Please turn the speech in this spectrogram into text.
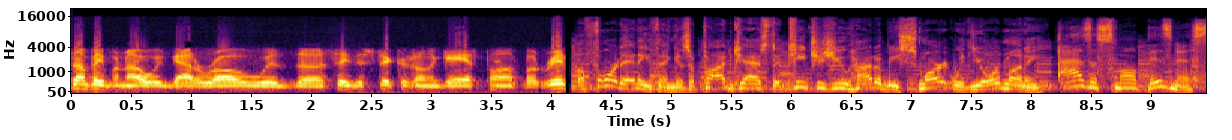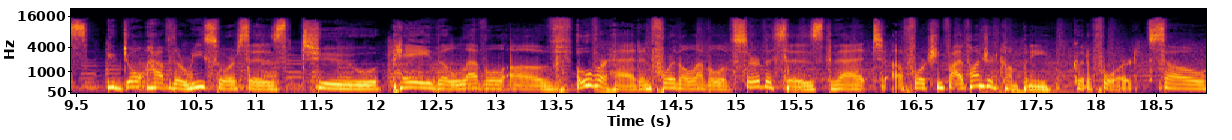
some people know we've got to roll with uh, see the stickers on the gas pump, but really, Afford Anything is a podcast that teaches you how to be smart with your money. As a small business, you don't have the resources to pay the level of overhead and for the level of services that a Fortune 500 company could afford. So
